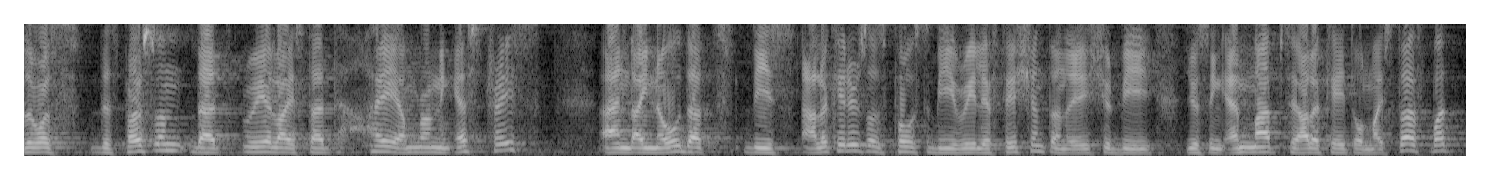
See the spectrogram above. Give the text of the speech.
there was this person that realized that, hey, I'm running strace, and I know that these allocators are supposed to be really efficient and they should be using mmap to allocate all my stuff, but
